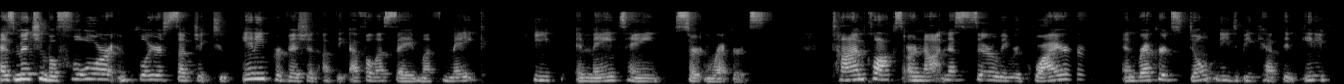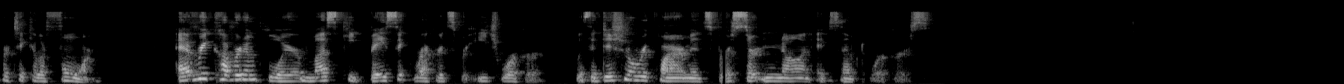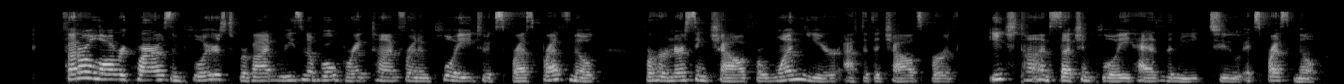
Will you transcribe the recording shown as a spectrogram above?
As mentioned before, employers subject to any provision of the FLSA must make, keep, and maintain certain records. Time clocks are not necessarily required, and records don't need to be kept in any particular form. Every covered employer must keep basic records for each worker, with additional requirements for certain non exempt workers. Federal law requires employers to provide reasonable break time for an employee to express breast milk for her nursing child for one year after the child's birth each time such employee has the need to express milk.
